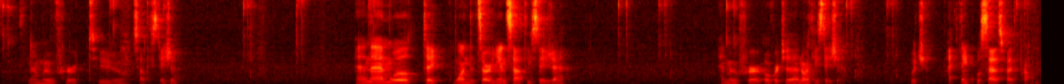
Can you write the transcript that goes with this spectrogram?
Let's now move her to Southeast Asia. And then we'll take one that's already in Southeast Asia and move her over to Northeast Asia which I think will satisfy the problem.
